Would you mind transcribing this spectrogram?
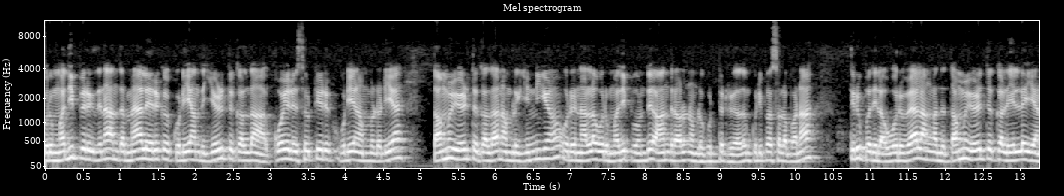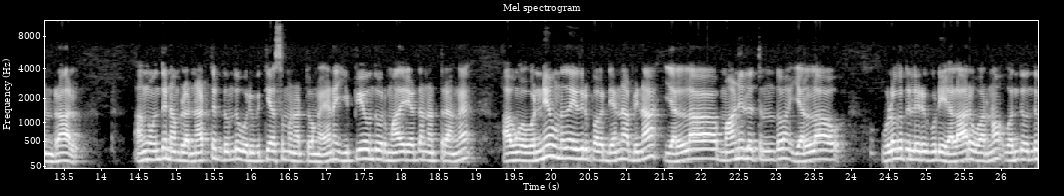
ஒரு மதிப்பு இருக்குதுன்னா அந்த மேலே இருக்கக்கூடிய அந்த எழுத்துக்கள் தான் கோயிலை சுற்றி இருக்கக்கூடிய நம்மளுடைய தமிழ் எழுத்துக்கள் தான் நம்மளுக்கு இன்றைக்கும் ஒரு நல்ல ஒரு மதிப்பு வந்து ஆந்திராவில் நம்மளுக்கு கொடுத்துட்ருக்கு அதுவும் குறிப்பாக சொல்லப்போனால் திருப்பதியில் ஒரு வேளை அங்கே அந்த தமிழ் எழுத்துக்கள் இல்லை என்றால் அங்கே வந்து நம்மளை நடத்துறது வந்து ஒரு வித்தியாசமாக நடத்துவாங்க. ஏன்னா இப்போயே வந்து ஒரு மாதிரியாக தான் நடத்துகிறாங்க அவங்க ஒன்றே ஒன்று தான் எதிர்பார்க்குறது. என்ன அப்படின்னா எல்லா மாநிலத்திலிருந்தும் எல்லா உலகத்தில் இருக்கக்கூடிய எல்லாரும் வரணும். வந்து வந்து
